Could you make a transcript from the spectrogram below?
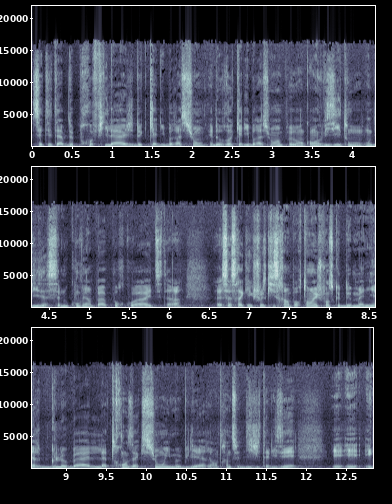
cette étape de profilage et de calibration et de recalibration, un peu quand on visite, on, dit ça nous convient pas, pourquoi, etc. Euh, ça sera quelque chose qui sera important. Et je pense que de manière globale, la transaction immobilière est en train de se digitaliser et,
